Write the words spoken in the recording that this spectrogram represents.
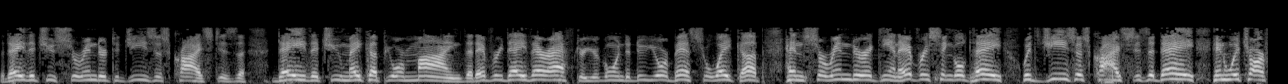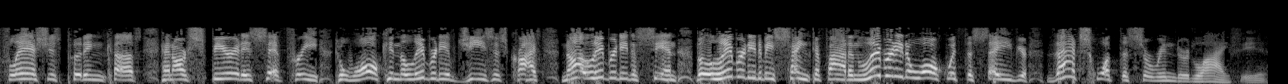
The day that you surrender to Jesus Christ is the day that you make up your mind that every day thereafter you're going to do your best to wake up and surrender again. Every single day with Jesus Christ is a day in which our flesh is put in cuffs and our spirit is set free to walk in the liberty of Jesus Christ. Not liberty to sin, but liberty to be sanctified and liberty to walk with the Savior. That's what the surrendered life is.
